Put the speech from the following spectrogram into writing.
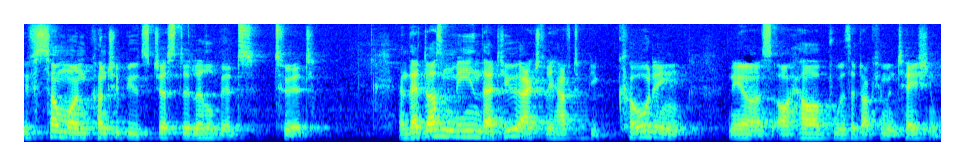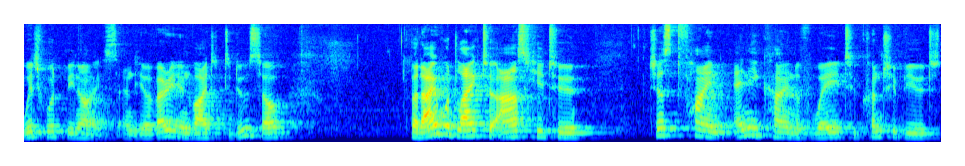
if someone contributes just a little bit to it. And that doesn't mean that you actually have to be coding Neos or help with the documentation, which would be nice. And you're very invited to do so. But I would like to ask you to just find any kind of way to contribute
